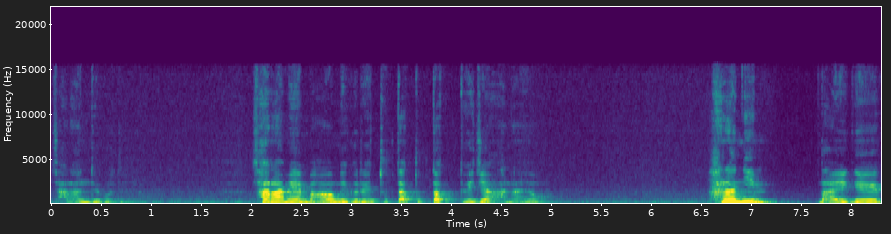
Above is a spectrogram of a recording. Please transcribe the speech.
잘 안 되거든요. 사람의 마음이 그래 뚝딱뚝딱 되지 않아요. 하나님, 나에게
